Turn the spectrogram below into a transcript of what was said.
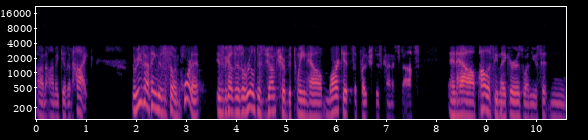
on, on a given hike. The reason I think this is so important is because there's a real disjuncture between how markets approach this kind of stuff and how policymakers, whether you're sitting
